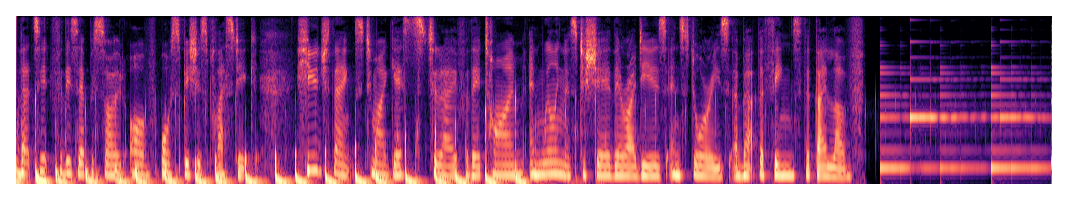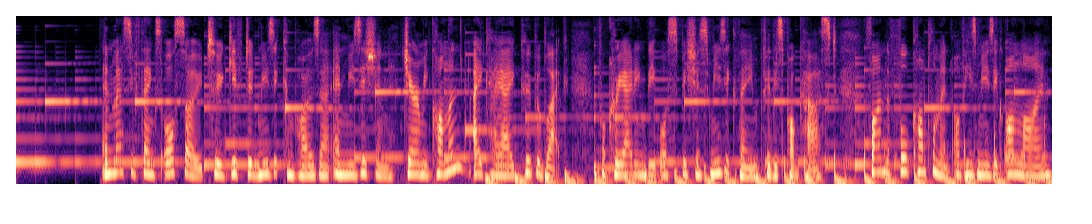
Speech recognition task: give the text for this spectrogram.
That's it for this episode of Auspicious Plastic. Huge thanks to my guests today for their time and willingness to share their ideas and stories about the things that they love. And massive thanks also to gifted music composer and musician Jeremy Conlon, aka Cooper Black, for creating the auspicious music theme for this podcast. Find the full complement of his music online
